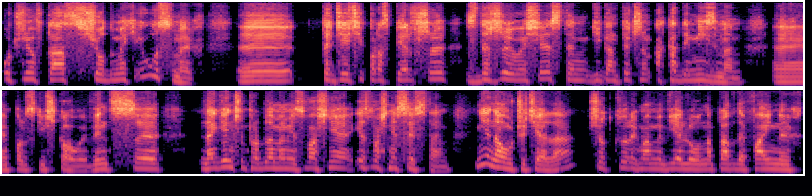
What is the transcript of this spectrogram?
uczniów klas siódmych i ósmych te dzieci po raz pierwszy zderzyły się z tym gigantycznym akademizmem e, polskiej szkoły, więc e, największym problemem jest właśnie, jest właśnie system. Nie nauczyciele, wśród których mamy wielu naprawdę fajnych,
